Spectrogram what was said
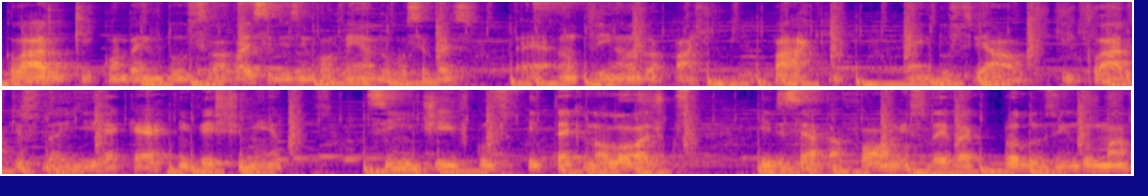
Claro que quando a indústria vai se desenvolvendo, você vai é, ampliando a parte do parque é, industrial. E claro que isso daí requer investimentos científicos e tecnológicos. E de certa forma, isso daí vai produzindo uma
